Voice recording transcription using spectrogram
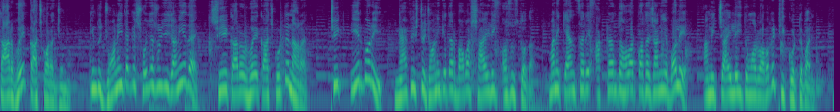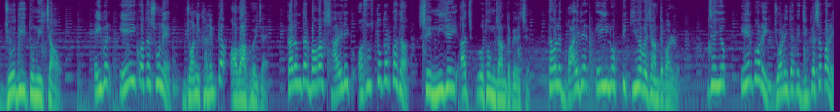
তার হয়ে কাজ করার জন্য। কিন্তু জনি তাকে সোজাসুজি জানিয়ে দেয়, সে কারোর হয়ে কাজ করতে নারাজ। ঠিক এরপরেই ম্যাফিস্টো জনিকে তার বাবার শারীরিক অসুস্থতা মানে ক্যান্সারে আক্রান্ত হওয়ার কথা জানিয়ে বলে, আমি চাইলেই তোমার বাবাকে ঠিক করতে পারি, যদি তুমি চাও। এইবার এই কথা শুনে জনি খানিকটা অবাক হয়ে যায়, কারণ তার বাবার শারীরিক অসুস্থতার কথা সে নিজেই আজ প্রথম জানতে পেরেছে। তাহলে বাইরের এই লোকটি কীভাবে জানতে পারল? যাই হোক এরপরেই জনি তাকে জিজ্ঞাসা করে,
